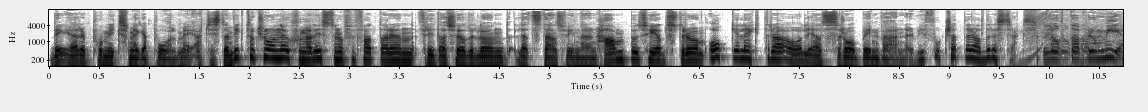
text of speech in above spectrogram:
det är det på Mix Megapol med artisten Viktor Krone, journalisten och författaren Frida Söderlund, Let's Dance-vinnaren Hampus Hedström och Elektra alias Robin Werner. Vi fortsätter alldeles strax. Lotta Bromé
